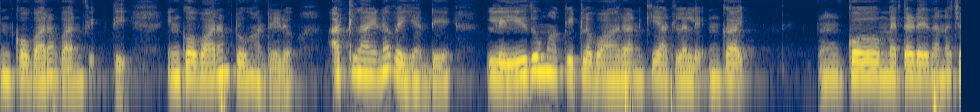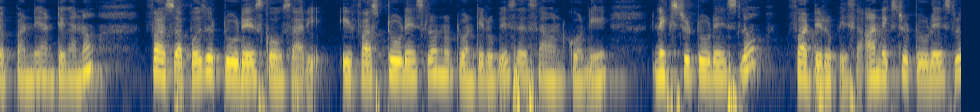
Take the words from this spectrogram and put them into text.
ఇంకో వారం వన్ ఫిఫ్టీ ఇంకో వారం టూ హండ్రెడ్ అట్లా అయినా వెయ్యండి లేదు మాకు ఇట్లా వారానికి అట్లా లే- ఇంకా ఇంకో మెథడ్ ఏదైనా చెప్పండి అంటే గాను ఫస్ట్ సపోజ్ టూ డేస్కి ఒకసారి. ఈ ఫస్ట్ టూ డేస్లో నువ్వు ట్వంటీ రూపీస్ వేసావు అనుకోండి నెక్స్ట్ టూ డేస్లో ఫార్టీ రూపీస్ ఆ నెక్స్ట్ టూ డేస్లో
